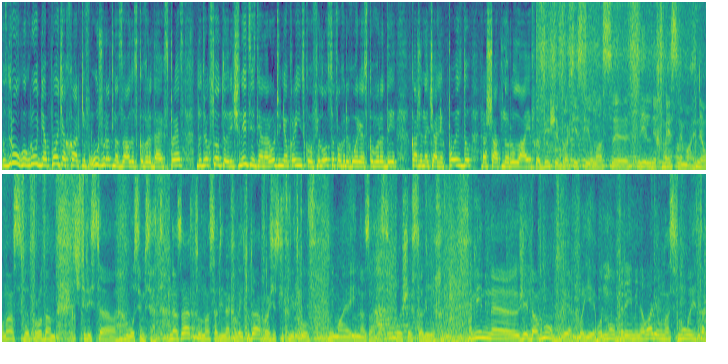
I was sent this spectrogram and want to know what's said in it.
З 2 грудня потяг Харків-Ужгород назвали Сковорода Експрес до 300-ї річниці з дня народження українського філософа Григорія Сковороди, каже начальник поїзду Рашат Нурулаєв. Більше практично у нас е, вільних місць немає. У нас продан 480. Назад у нас одинаковий туди, практично квитків немає і назад. По 6 стали їхати. Він е, вже давно як є. Одну переіменували у нас новий, так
